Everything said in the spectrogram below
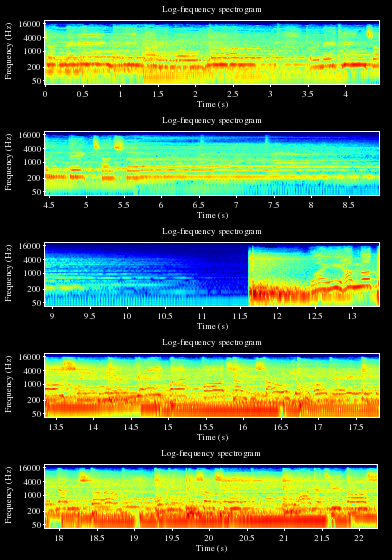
着你美丽模样，对你天真的赞赏。遗憾我当时年纪不可亲手拥抱你欣赏，童年变相识，余下日子多闪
